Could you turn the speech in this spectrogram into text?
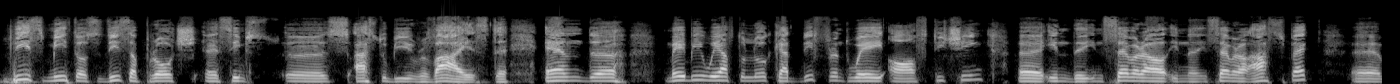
This mythos, this approach uh, seems uh, has to be revised and uh, maybe we have to look at different way of teaching uh, in the in several in, in several aspects uh,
